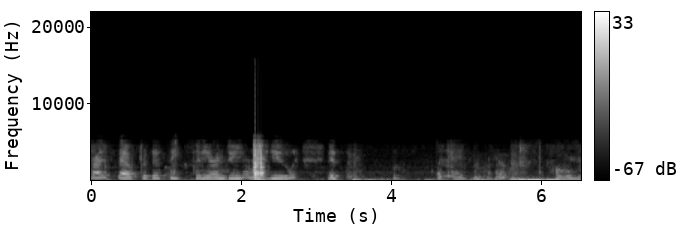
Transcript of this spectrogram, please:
guys, so for this week's video I'm doing a review. It's okay, whatever. Um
